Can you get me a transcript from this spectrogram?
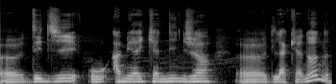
euh, dédié au American Ninja de la Canon,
